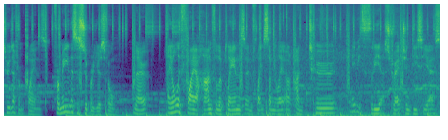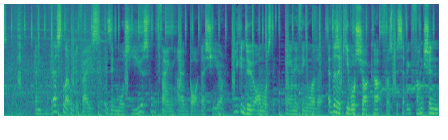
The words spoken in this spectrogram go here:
to different planes. For me, this is super useful. Now, I only fly a handful of planes in Flight Simulator and two, maybe three at a stretch in DCS. And this little device is the most useful thing I've bought this year. You can do almost anything with it. If there's a keyboard shortcut for a specific function,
